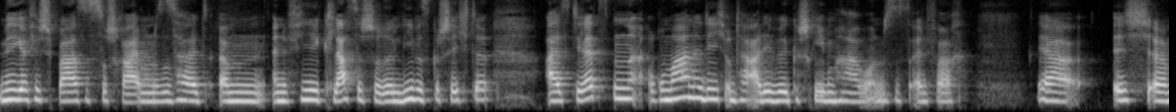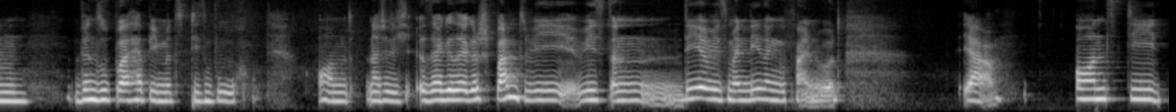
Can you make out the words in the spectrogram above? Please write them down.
mega viel Spaß, es zu schreiben. Und es ist halt ähm, eine viel klassischere Liebesgeschichte als die letzten Romane, die ich unter Adi Wild geschrieben habe. Und es ist einfach, ja, ich ähm, bin super happy mit diesem Buch. Und natürlich sehr, sehr gespannt, wie, wie es dann dir, wie es meinen Lesern gefallen wird. Ja. Und die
